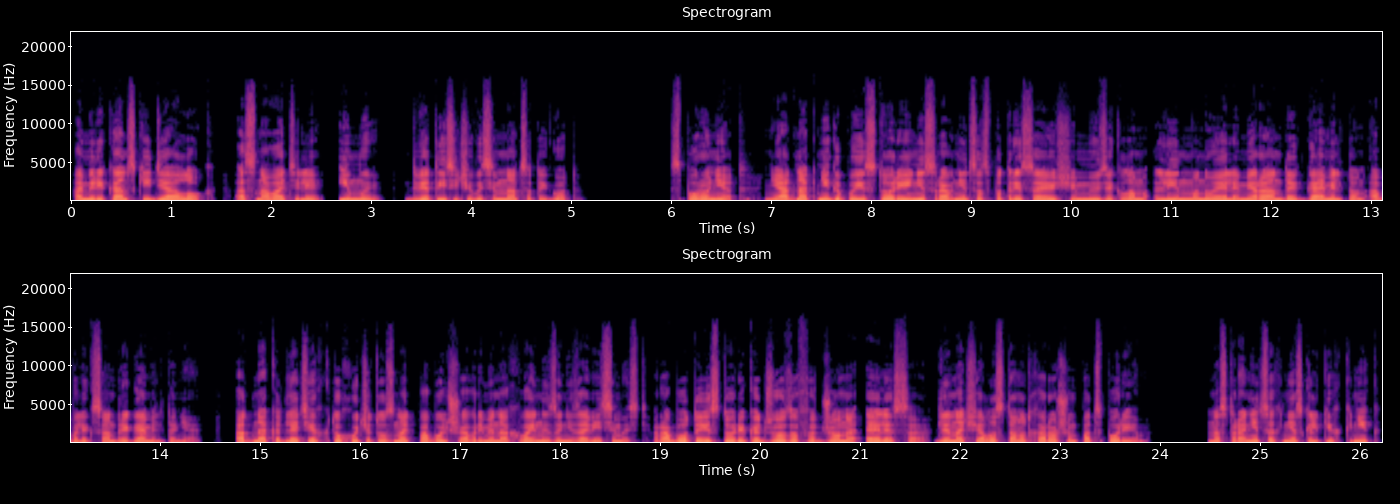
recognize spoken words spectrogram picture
Американский диалог. Основатели и мы 2018 год. Спору нет, ни одна книга по истории не сравнится с потрясающим мюзиклом Лин Мануэля Миранды «Гамильтон» об Александре Гамильтоне. Однако для тех, кто хочет узнать побольше о временах войны за независимость, работы историка Джозефа Джона Эллиса для начала станут хорошим подспорьем. На страницах нескольких книг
